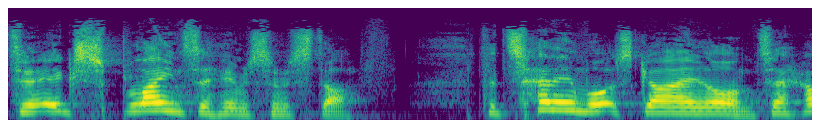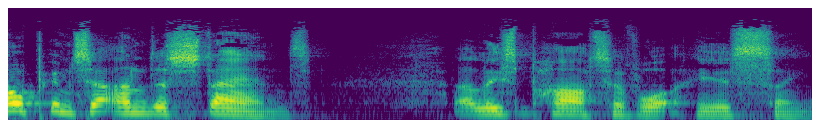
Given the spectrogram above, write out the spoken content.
to explain to him some stuff, to tell him what's going on, to help him to understand at least part of what he has seen.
